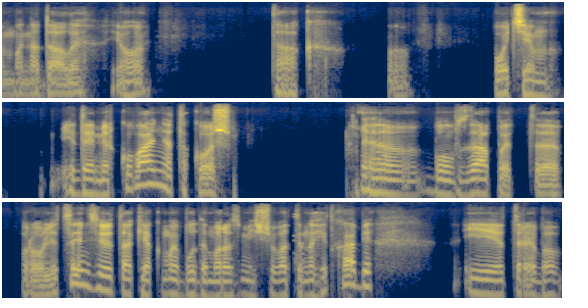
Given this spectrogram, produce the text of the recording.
Ми надали його. Так, потім іде міркування. Також е, був запит е, про ліцензію, так як ми будемо розміщувати на гітхабі, і треба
